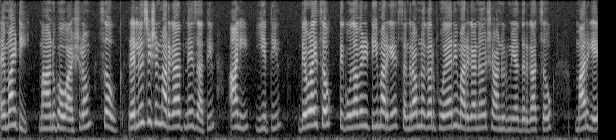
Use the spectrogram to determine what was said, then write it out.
M I T Mahanubhav आश्रम चौक रेल्वे स्टेशन मार्गाने जातील आणि येतील. देवळाई चौक ते गोदावरी टी मार्गे संग्रामनगर भुयारी मार्गानं शहानुर्मिया दर्गा चौक मार्गे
